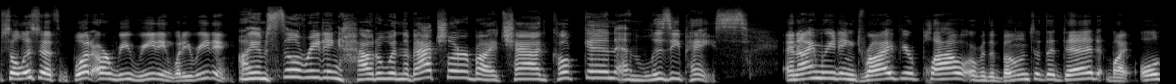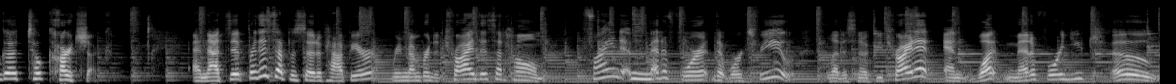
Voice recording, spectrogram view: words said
So Elizabeth, what are we reading? What are you reading? I am still reading How to Win the Bachelor by Chad Kultgen and Lizzy Pace. And I'm reading Drive Your Plow Over the Bones of the Dead by Olga Tokarczuk. And that's it for this episode of Happier. Remember to try this at home. Find a metaphor that works for you. Let us know if you tried it and what metaphor you chose.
